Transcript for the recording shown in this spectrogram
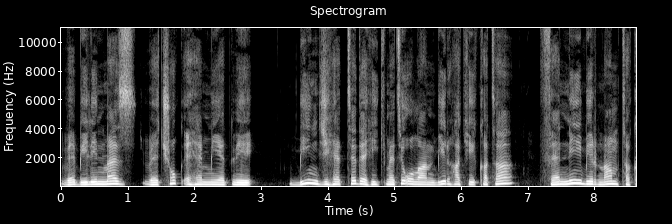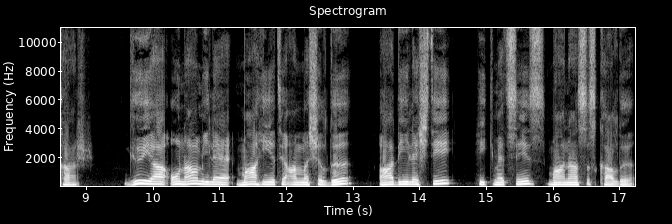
ve bilinmez ve çok ehemmiyetli bin cihette de hikmeti olan bir hakikata fenni bir nam takar. Güya o nam ile mahiyeti anlaşıldı, adileşti, hikmetsiz, manasız kaldı.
